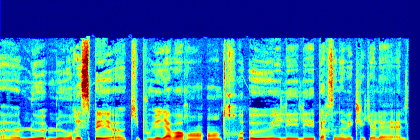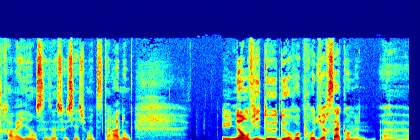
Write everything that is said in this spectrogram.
euh, le, respect euh, qu'il pouvait y avoir en- entre eux et les, personnes avec lesquelles elles, travaillaient dans ces associations, etc. Donc, une envie de, reproduire ça quand même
